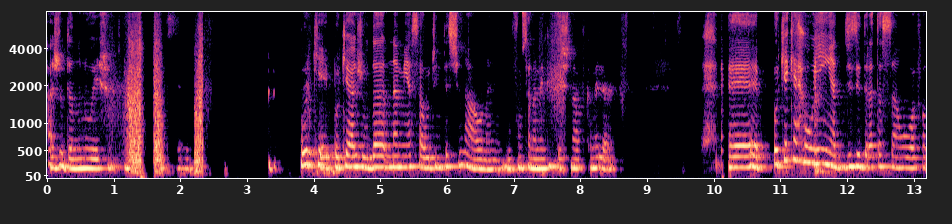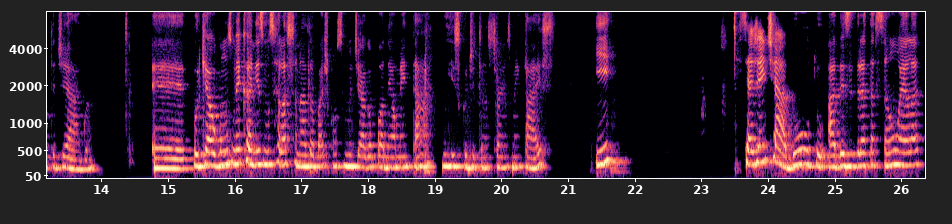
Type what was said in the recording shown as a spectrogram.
ajudando no eixo por quê? Porque ajuda na minha saúde intestinal, né? O funcionamento intestinal fica melhor. É, por que, que é ruim a desidratação ou a falta de água? É, porque alguns mecanismos relacionados ao baixo consumo de água podem aumentar o risco de transtornos mentais. E se a gente é adulto, a desidratação ela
